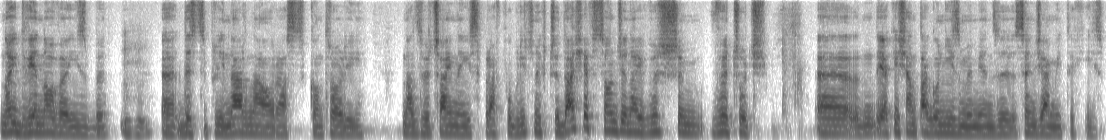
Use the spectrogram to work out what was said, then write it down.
no i dwie nowe izby, e, dyscyplinarna oraz kontroli nadzwyczajnej i spraw publicznych. Czy da się w Sądzie Najwyższym wyczuć e, jakieś antagonizmy między sędziami tych izb?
